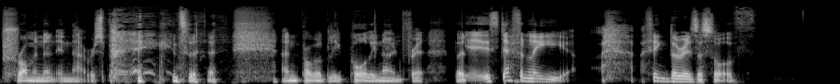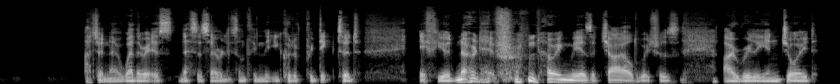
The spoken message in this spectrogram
prominent in that respect and probably poorly known for it. But it's definitely, I think there is a sort of, I don't know whether it is necessarily something that you could have predicted if you had known it from knowing me as a child, which was I really enjoyed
